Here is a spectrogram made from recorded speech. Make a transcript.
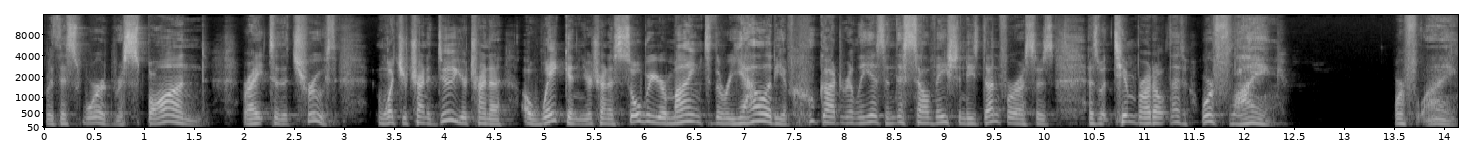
With this word, respond, right, to the truth. What you're trying to do, you're trying to awaken, you're trying to sober your mind to the reality of who God really is and this salvation He's done for us, as, as what Tim brought out. That we're flying. We're flying.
